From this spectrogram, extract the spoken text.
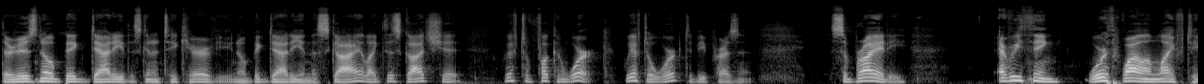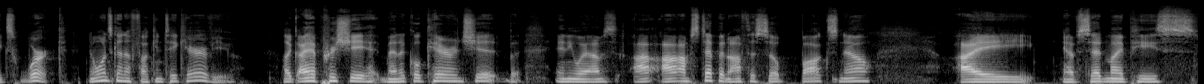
There is no big daddy that's going to take care of you. No big daddy in the sky. Like this God shit, we have to fucking work. We have to work to be present. Sobriety, everything worthwhile in life takes work. No one's going to fucking take care of you. Like I appreciate medical care and shit, but anyway, I'm s- I, I'm stepping off the soapbox now. I have said my piece.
